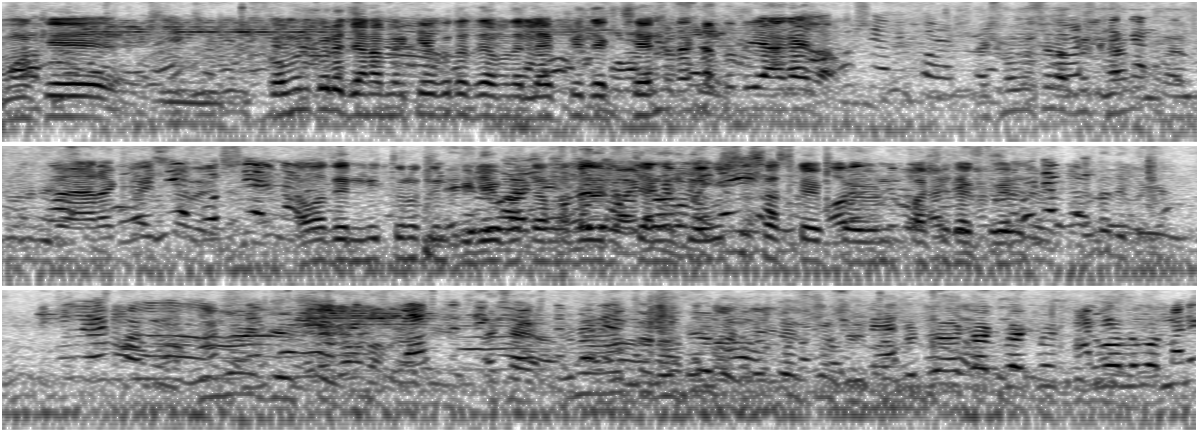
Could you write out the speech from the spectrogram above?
আমাকে কমেন্ট করে জানাবেন কে কোথা থেকে আমাদের লাইভটি দেখছেন। আমাদের নিত্য নতুন ভিডিও পেতে আমাদের চ্যানেলটি অবশ্যই সাবস্ক্রাইব করবেন পাশে থাকবেন। আচ্ছা দিতে পারলে মানে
